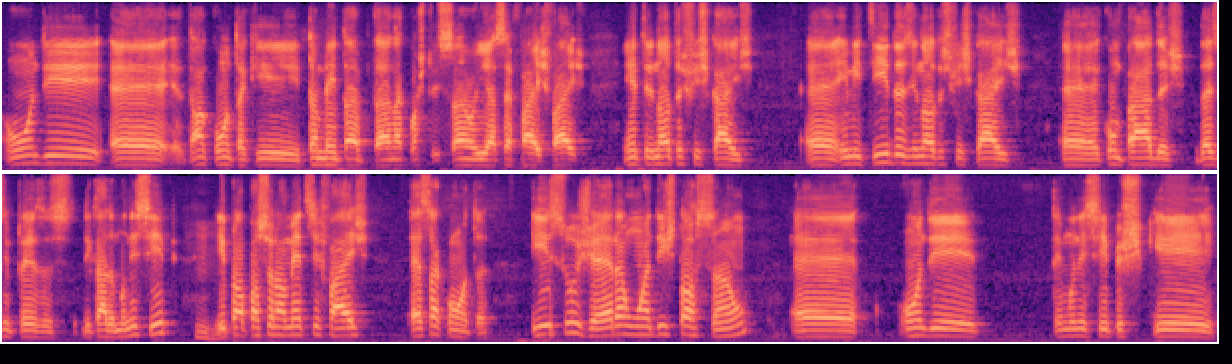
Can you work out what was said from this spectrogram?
onde é uma conta que também está tá na Constituição e a Cefaz faz entre notas fiscais é, emitidas e notas fiscais é, compradas das empresas de cada município uhum. e proporcionalmente se faz essa conta isso gera uma distorção é, onde tem municípios que,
